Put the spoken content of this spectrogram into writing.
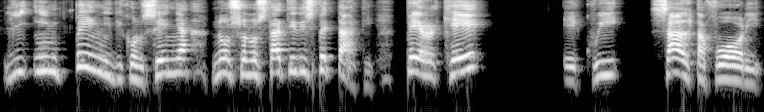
gli impegni di consegna non sono stati rispettati. Perché? E qui salta fuori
